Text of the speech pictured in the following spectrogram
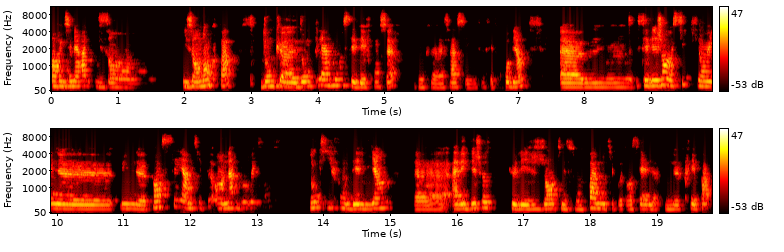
en règle générale, ils en ils en manquent pas. Donc euh, donc clairement, c'est des fonceurs. Donc ça, c'est trop bien. Euh, c'est des gens aussi qui ont une une pensée un petit peu en arborescence, donc ils font des liens euh, avec des choses que les gens qui ne sont pas multipotentiels ne feraient pas.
